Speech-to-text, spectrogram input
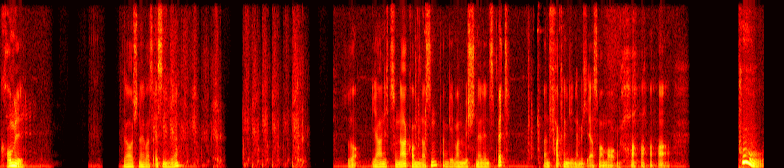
Krummel. So, schnell was essen hier. So, ja, nicht zu nah kommen lassen. Dann gehen wir nämlich schnell ins Bett. Dann fackeln die nämlich erstmal morgen. Puh.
